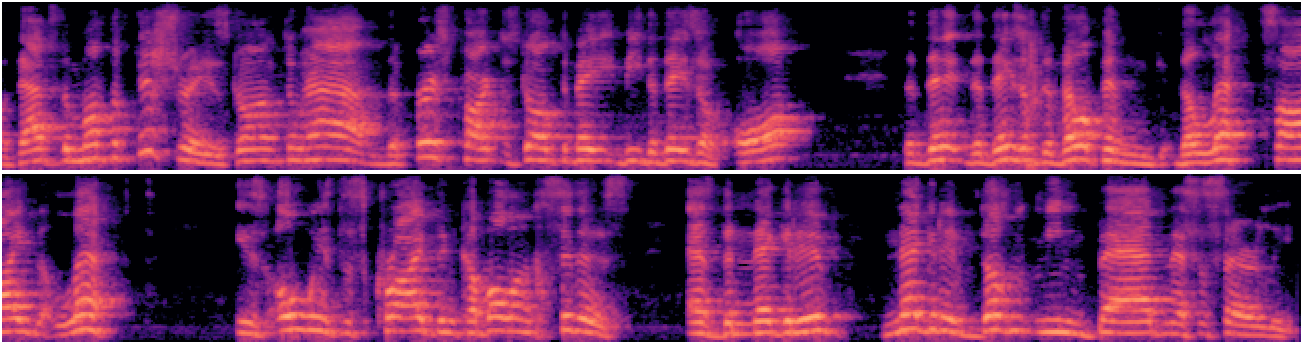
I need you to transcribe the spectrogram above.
But that's the month of Tishrei is going to have the first part is going to be, be the days of awe, the, day, the days of developing the left side. Left is always described in Kabbalah and Chassidus as the negative. Negative doesn't mean bad necessarily,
